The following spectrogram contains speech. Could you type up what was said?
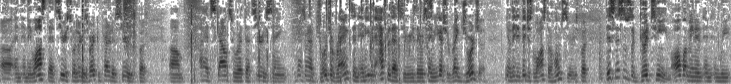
uh, and, and they lost that series to it. It was a very competitive series, but um, I had scouts who were at that series saying, you guys don't have Georgia ranked, and, and even after that series, they were saying, you guys should rank Georgia. You know, they, they just lost their home series, but this this was a good team. All I mean, and, and, and we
